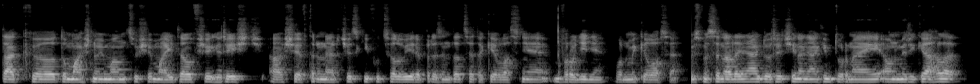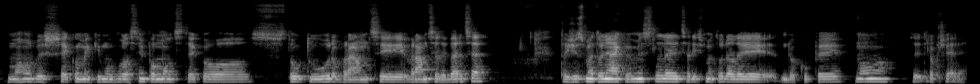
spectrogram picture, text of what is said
tak eh, Tomáš Neumann, což je majitel všech hřišť a šéf trenér český futsalové reprezentace, tak je vlastně v rodině od Mikilose. My jsme se dali nějak do řeči na nějakým turnaji a on mi říká, hele, mohl bys jako Miky mu vlastně pomoct jako s tou tour v rámci, v rámci Liberce. Takže jsme to nějak vymysleli, celý jsme to dali dokupy, no a zítra přijede.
